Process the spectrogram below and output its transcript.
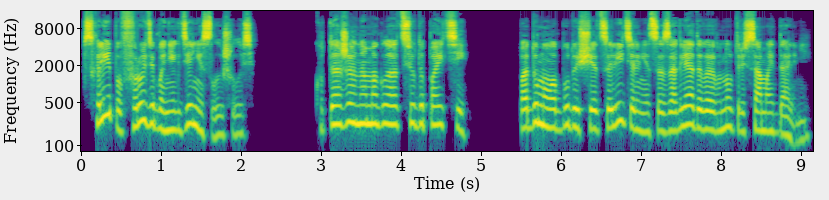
Всхлипов вроде бы нигде не слышалось. Куда же она могла отсюда пойти? Подумала будущая целительница, заглядывая внутрь самой дальней.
